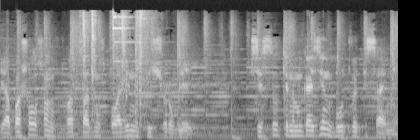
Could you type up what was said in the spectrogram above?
и обошелся он в 21,5 тысяч рублей. Все ссылки на магазин будут в описании.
